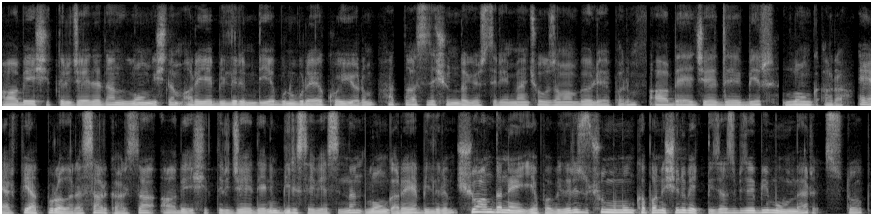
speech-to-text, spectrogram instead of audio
AB eşittir CD'den long işlem arayabilirim diye bunu buraya koyuyorum. Hatta size şunu da göstereyim. Ben çoğu zaman böyle yaparım. ABCD1 long ara. Eğer fiyat buralara sarkarsa AB eşittir CD'nin bir seviyesinden long arayabilirim. Şu anda ne yapabiliriz? Şu mumun kapanışını bekleyeceğiz. Bize bir mum ver. Stop.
